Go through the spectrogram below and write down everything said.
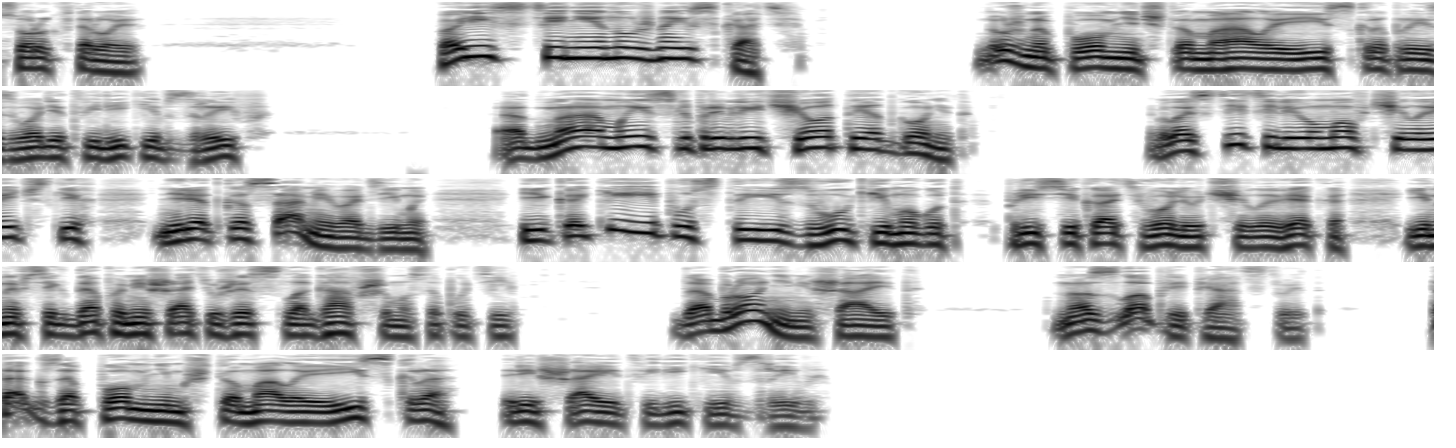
42. Поистине нужно искать. Нужно помнить, что малая искра производит великий взрыв. Одна мысль привлечет и отгонит. Властители умов человеческих нередко сами водимы, и какие пустые звуки могут пресекать волю человека и навсегда помешать уже слагавшемуся пути. Добро не мешает, но зло препятствует. Так запомним, что малая искра решает великие взрывы.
